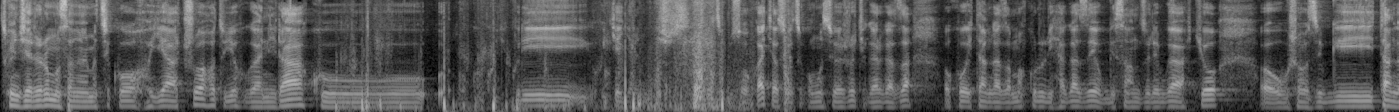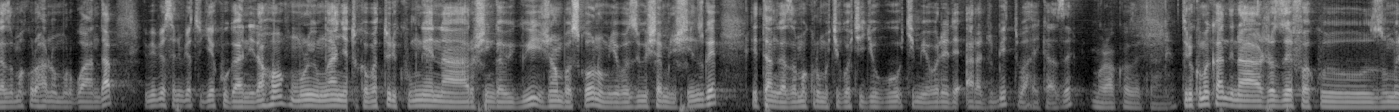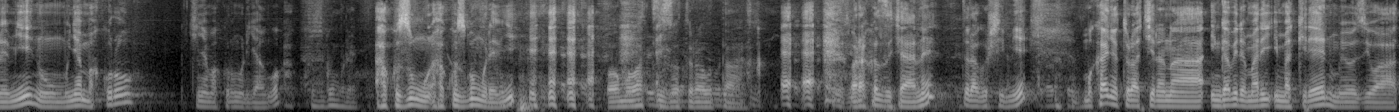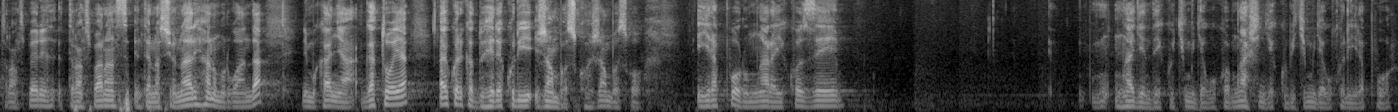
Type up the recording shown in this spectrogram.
twinjiye rero mu nsanganyamatsiko yacu aho tugiye kuganira ku kuri ku cyegeranyo giherutse gusohoka cyasohotse ku munsi w'ejo kigaragaza uko itangazamakuru rihagaze ubwisanzure bwacyo ubushobozi bw'itangazamakuru hano mu rwanda. Ibi byose ni byo tugiye kuganiraho. Muri uyu mwanya tukaba turi kumwe na rushingabigwi jean bosco ni umuyobozi w'ishami rishinzwe itangazamakuru mu kigo cy'igihugu cy'imiyoborere rgb tubaha ikaze. Murakoze cyane. Turi kumwe kandi na joseph hakuzumuremyi ni umunyamakuru ikinyamakuru umuryango hakuzwe umuremyi. Uwo mubatizo turawutaha. Barakoze cyane turagushimiye. Mu kanya turakirana ingabire marie immaculee ni umuyobozi wa transparency international hano mu rwanda. Ni mu kanya gatoya. Ariko reka duhere kuri jean bosco. Jean bosco iyi raporo mwarayikoze mwagendeye ku kimujya gukora mwashingiye ku biki mujya gukora iyi raporo?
